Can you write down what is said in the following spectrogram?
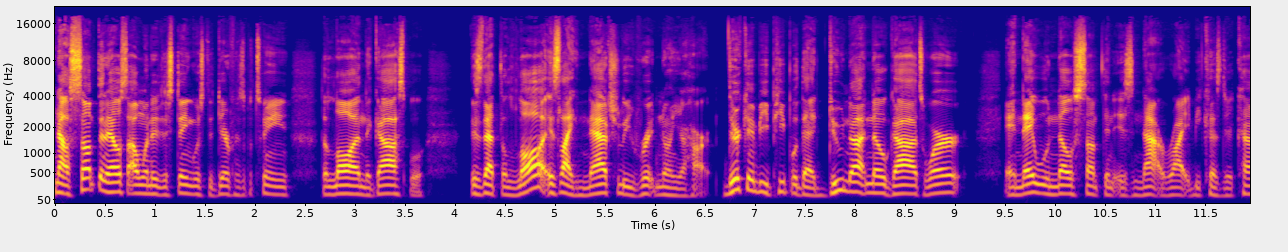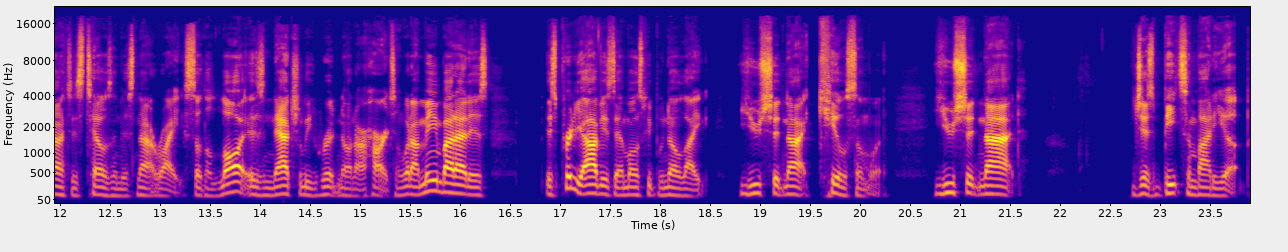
Now, something else I want to distinguish the difference between the law and the gospel is that the law is like naturally written on your heart. There can be people that do not know God's word and they will know something is not right because their conscience tells them it's not right. So the law is naturally written on our hearts. And what I mean by that is it's pretty obvious that most people know like you should not kill someone. You should not just beat somebody up.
